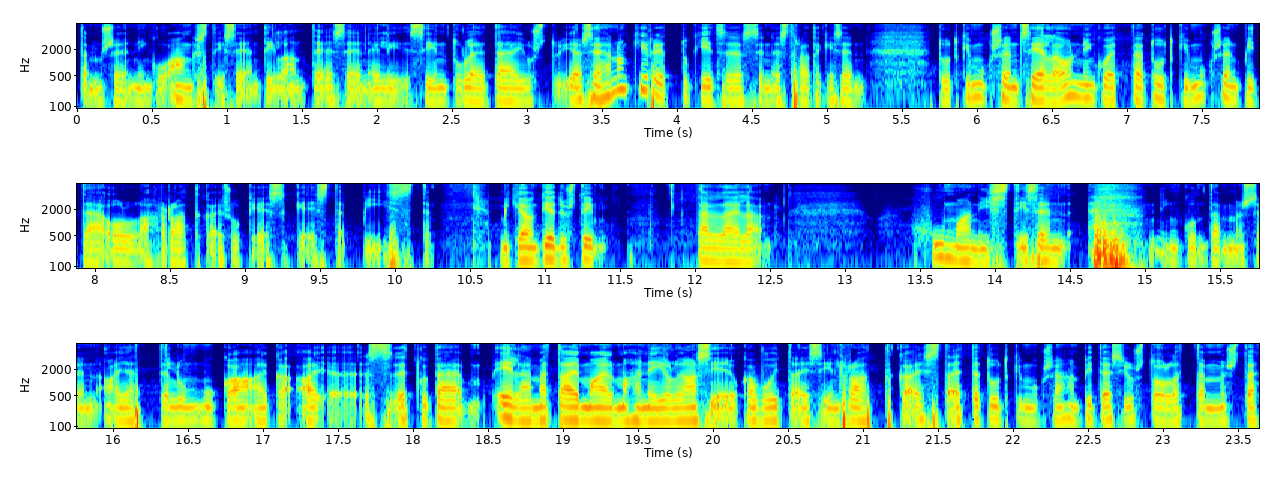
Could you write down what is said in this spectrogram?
tämmöiseen niin kuin angstiseen tilanteeseen. Eli siinä tulee tämä just, ja sehän on kirjattukin itse asiassa sinne strategisen tutkimuksen. Siellä on, niin kuin, että tutkimuksen pitää olla ratkaisukeskeistä piste, mikä on tietysti tällä humanistisen niin kuin tämmöisen ajattelun mukaan aika, että kun tämä elämä tai maailmahan ei ole asia, joka voitaisiin ratkaista, että tutkimuksenhan pitäisi just olla tämmöistä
